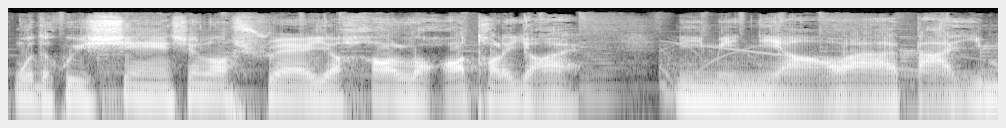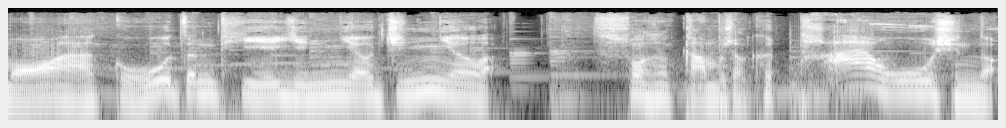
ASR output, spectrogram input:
我都可以想象那水有好邋遢的呀！哎，里面尿啊、大姨妈啊，各种体液应有尽有啊，算了干不下去，太恶心了！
